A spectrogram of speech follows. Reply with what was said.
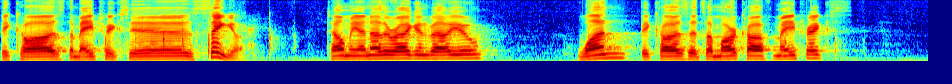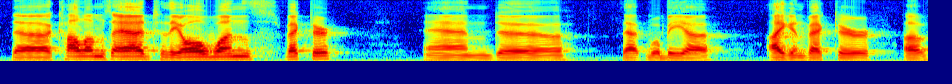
because the matrix is singular. Tell me another eigenvalue. One, because it's a Markov matrix. The columns add to the all ones vector, and uh, that will be a eigenvector of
